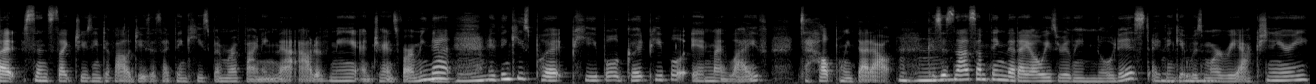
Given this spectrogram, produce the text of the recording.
but since like choosing to follow Jesus, I think he's been refining that out of me and transforming that. Mm-hmm. I think he's put people, good people in my life to help point that out mm-hmm. because it's not something that I always really noticed. I think it was mm-hmm. more reactionary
